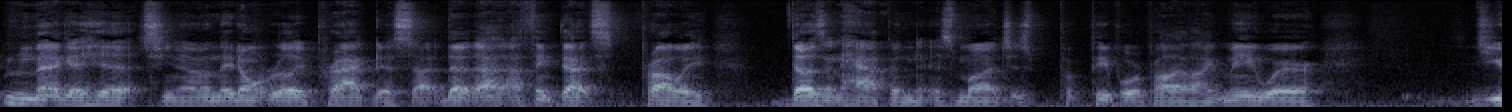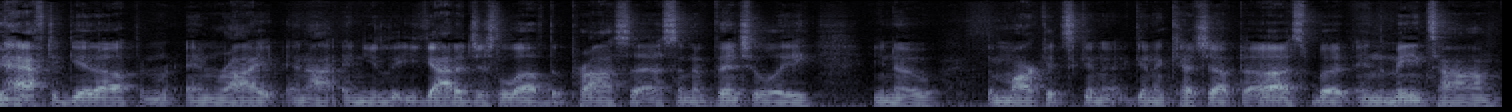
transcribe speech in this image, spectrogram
mega hits, you know, and they don't really practice. I, that I think that's probably doesn't happen as much as p- people are probably like me, where you have to get up and, and write and I and you you got to just love the process and eventually you know the market's gonna gonna catch up to us. But in the meantime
